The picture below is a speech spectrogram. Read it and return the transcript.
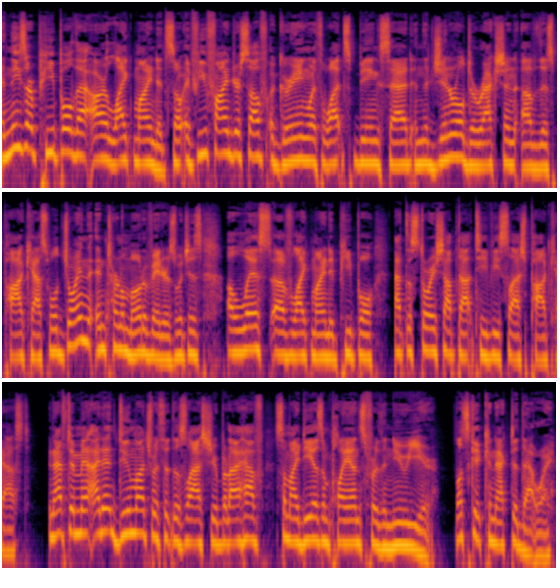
And these are people that are like minded. So if you find yourself agreeing with what's being said in the general direction of this podcast, well, join the internal motivators, which is a list of like minded people at the storyshop.tv slash podcast. And I have to admit, I didn't do much with it this last year, but I have some ideas and plans for the new year. Let's get connected that way.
